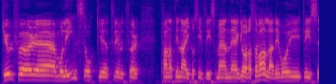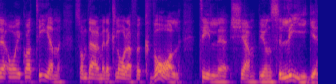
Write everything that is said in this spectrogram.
kul för Molins och trevligt för Panathinaikos givetvis. Men gladast av alla, det var ju givetvis AIK Aten som därmed är klara för kval till Champions League.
